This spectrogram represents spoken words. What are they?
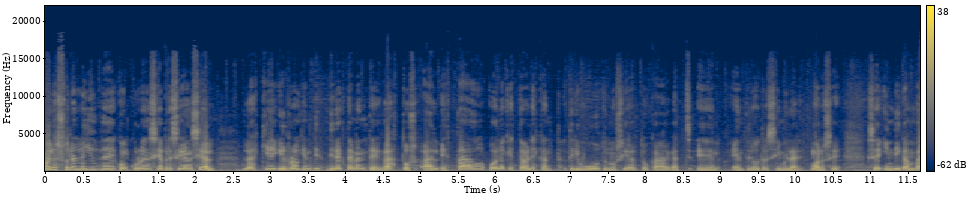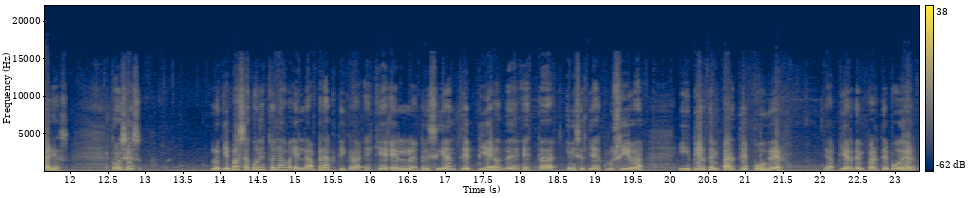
¿cuáles son las leyes de concurrencia presidencial? las que irroguen directamente gastos al Estado o las que establezcan tributos, ¿no es cierto?, cargas, entre otras similares. Bueno, se, se indican varias. Entonces, lo que pasa con esto en la, práctica es que el presidente pierde esta iniciativa exclusiva y pierde en parte poder, ya pierde en parte poder.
